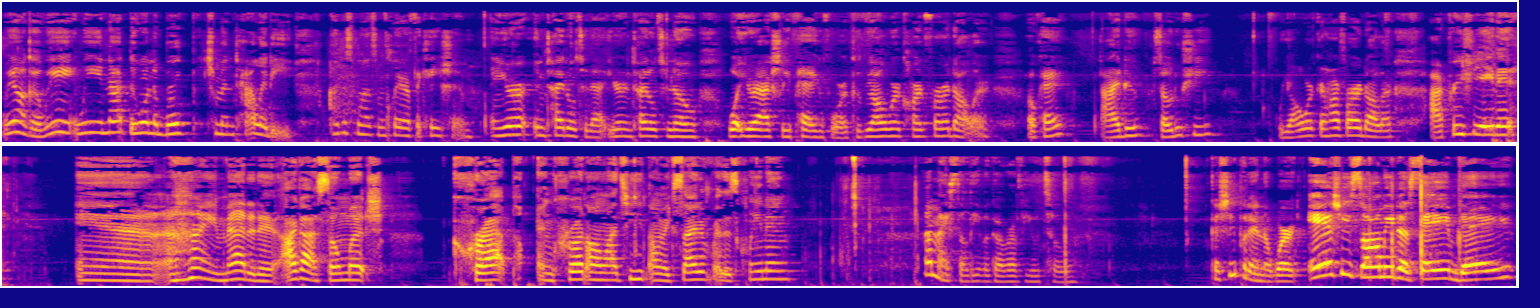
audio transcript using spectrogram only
We all good. We ain't. We ain't not doing the broke bitch mentality. I just want some clarification. And you're entitled to that. You're entitled to know what you're actually paying for because we all work hard for a dollar. Okay? I do. So do she. We all working hard for a dollar. I appreciate it. And I ain't mad at it. I got so much crap and crud on my teeth. I'm excited for this cleaning. I might still leave a good review too. Because she put in the work. And she saw me the same day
